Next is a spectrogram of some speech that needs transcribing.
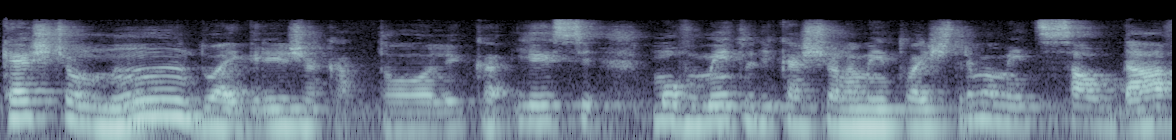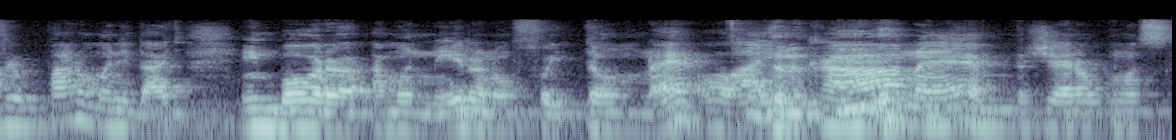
questionando a igreja católica, e esse movimento de questionamento é extremamente saudável para a humanidade, embora a maneira não foi tão né, laica, né, gera algumas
